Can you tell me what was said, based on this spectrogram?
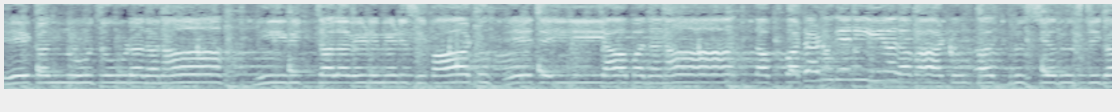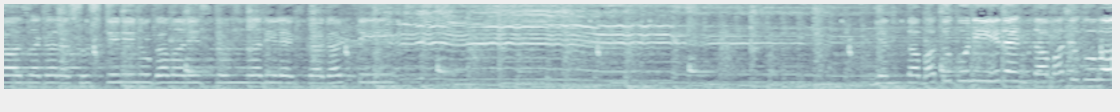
ఏ కన్ను చూడదనా? నీవిచ్చల విడిమిడిసి పాటు ఏ చెయ్యి ఆపదనా? తప్పటడుగే నీ అలవాటు. అదృశ్య దృష్టిగా సకల సృష్టిని ను గమనిస్తున్నది లెక్కగట్టి ఎంత బతుకు నీదెంత బతుకువో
